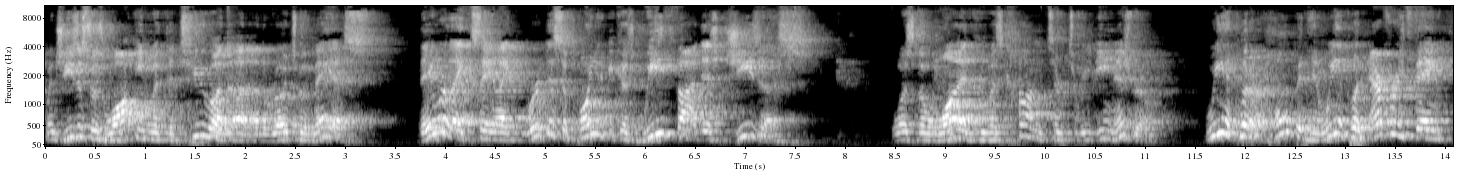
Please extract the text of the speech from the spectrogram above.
when Jesus was walking with the two on the, on the road to Emmaus, they were like saying, like, we're disappointed because we thought this Jesus was the one who was come to, to redeem Israel. We had put our hope in him. We had put everything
